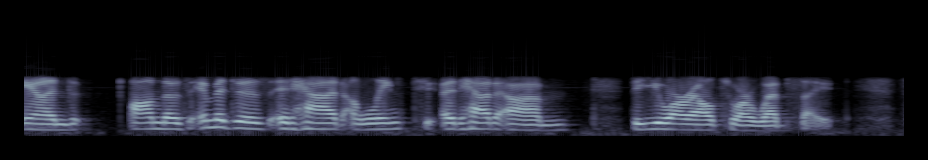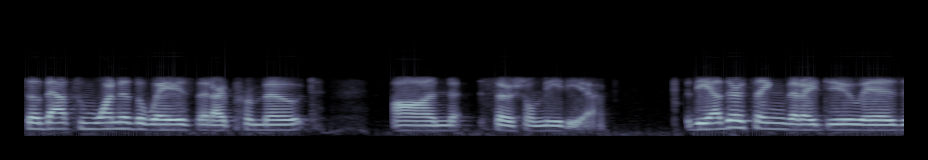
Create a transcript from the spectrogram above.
And on those images, it had a link to, it had um, the URL to our website. So that's one of the ways that I promote on social media. The other thing that I do is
